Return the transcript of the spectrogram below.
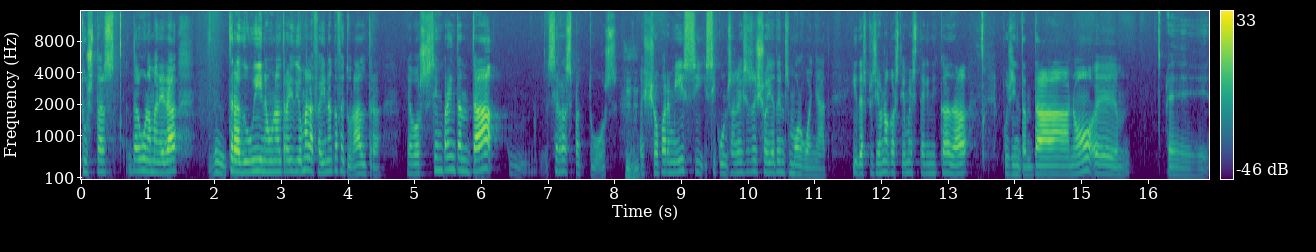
tu estàs d'alguna manera traduint a un altre idioma la feina que ha fet un altre. Llavors, sempre intentar ser respectuós. Uh -huh. Això per mi, si, si aconsegueixes això ja tens molt guanyat. I després hi ha una qüestió més tècnica de pues, intentar no, eh, eh,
